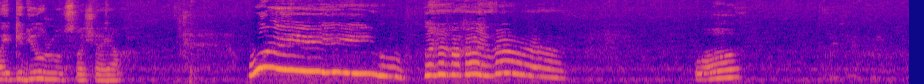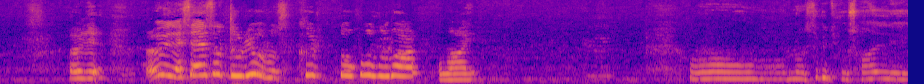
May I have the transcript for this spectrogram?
vay gidiyoruz aşağıya. Öyle öyle sensiz duruyoruz. 49 var. Vay. Oo, nasıl gidiyoruz Halil?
